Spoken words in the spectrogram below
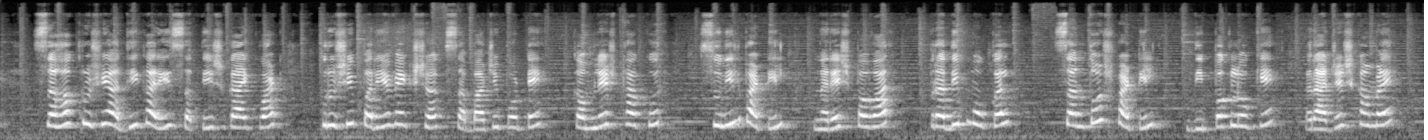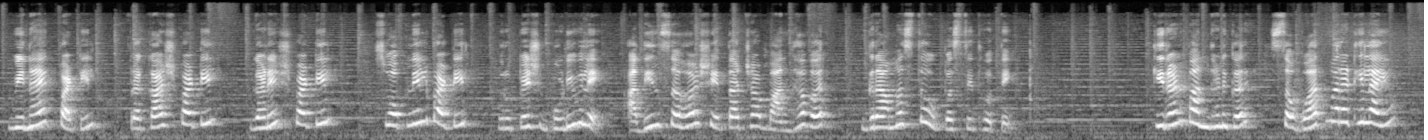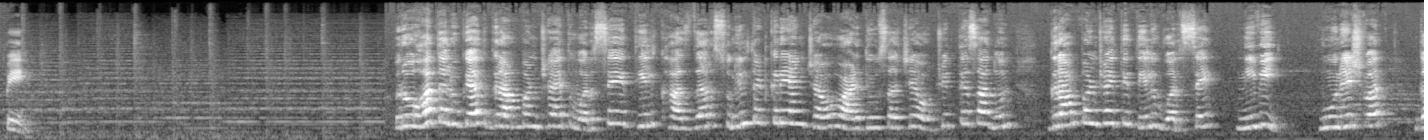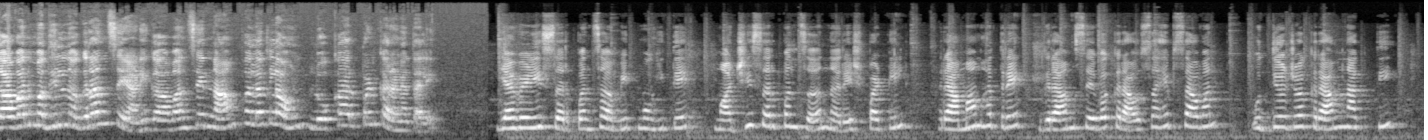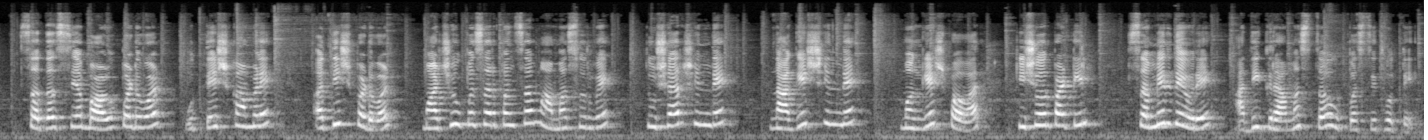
सहकृषी अधिकारी सतीश गायकवाड कृषी पर्यवेक्षक सबाजी पोटे कमलेश ठाकूर सुनील पाटील नरेश पवार प्रदीप मोकल संतोष पाटील दीपक लोके राजेश कांबळे विनायक पाटील प्रकाश पाटील गणेश पाटील स्वप्नील पाटील रुपेश गोडिवले आदींसह शेताच्या बांधावर ग्रामस्थ उपस्थित होते. किरण बांधणकर संवाद मराठी लाईव्ह पेन रोहा तालुक्यात ग्रामपंचायत वरसे येथील खासदार सुनील तटकरे यांच्या वाढदिवसाचे औचित्य साधून ग्रामपंचायतीतील वरसे निवी भुवनेश्वर गावांमधील नगरांचे आणि गावांचे नाम फलक लावून लोकार्पण करण्यात आले. यावेळी सरपंच अमित मोहिते माजी सरपंच नरेश पाटील रामा म्हात्रे ग्रामसेवक रावसाहेब सावंत उद्योजक राम नागती सदस्य बाळू पडवळ उत्तेश कांबळे अतिश पडवळ माजी उपसरपंच मामा सुर्वे तुषार शिंदे नागेश शिंदे मंगेश पवार किशोर पाटील समीर देवरे आदी ग्रामस्थ उपस्थित होते.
